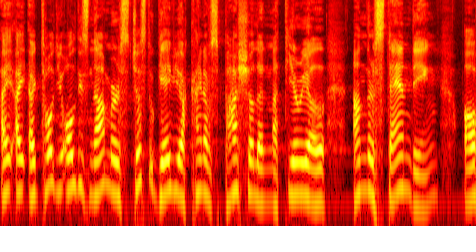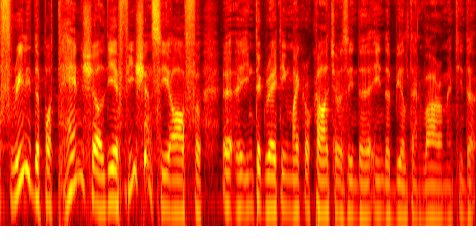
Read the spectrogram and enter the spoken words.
I, I, I, told you all these numbers just to give you a kind of spatial and material understanding of really the potential, the efficiency of uh, uh, integrating microcultures in the, in the built environment, in the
